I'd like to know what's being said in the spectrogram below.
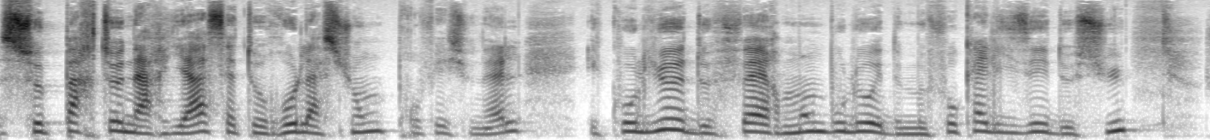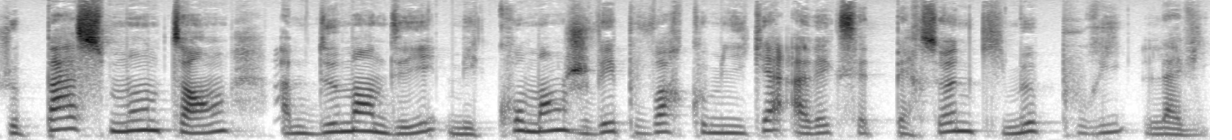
ce partenariat, cette relation professionnelle, et qu'au lieu de faire mon boulot et de me focaliser dessus, je passe mon temps à me demander, mais comment je vais pouvoir communiquer avec cette personne qui me pourrit la vie?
